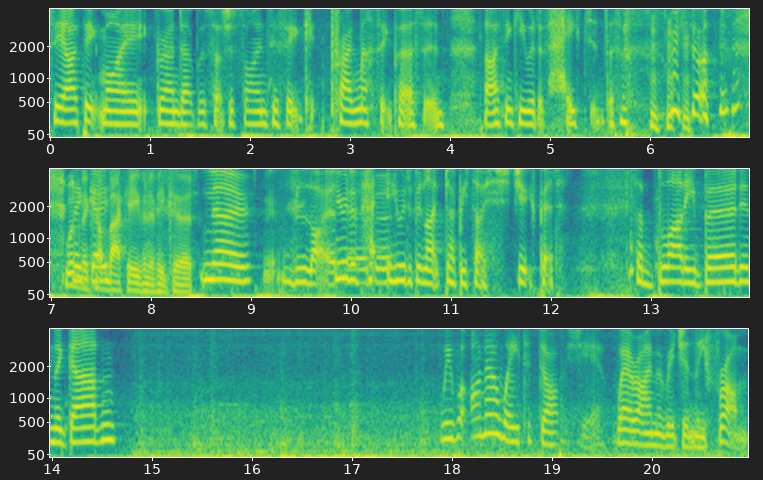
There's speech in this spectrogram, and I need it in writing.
See, I think my granddad was such a scientific, pragmatic person that I think he would have hated the. we thought- Wouldn't the have come back even if he could. No, he would have. ha- He would have been like, "Don't be so stupid. It's a bloody bird in the garden." We were on our way to Derbyshire, where I'm originally from,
